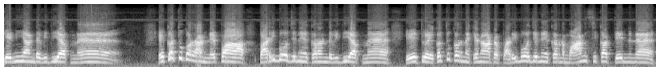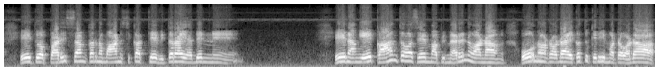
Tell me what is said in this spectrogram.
ගෙනියන්න විදියක් නැහැ එකතු කරන්න එපා. පරිභෝජනය කරන්න විදියක් නැහැ. හේතුව එකතු කරන කෙනාට පරිභෝජනය කරන මානසිකත්වෙ එන්නේ නැහැ. හේතුව පරිස්සම් කරන මානසිකත්වය විතරයි හැදෙන්නේ. එහෙනම් ඒකාන්ත වශයෙන්ම අපි මැරෙනවා නම් ඕනකට වඩා එකතු කිරීමට වඩා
